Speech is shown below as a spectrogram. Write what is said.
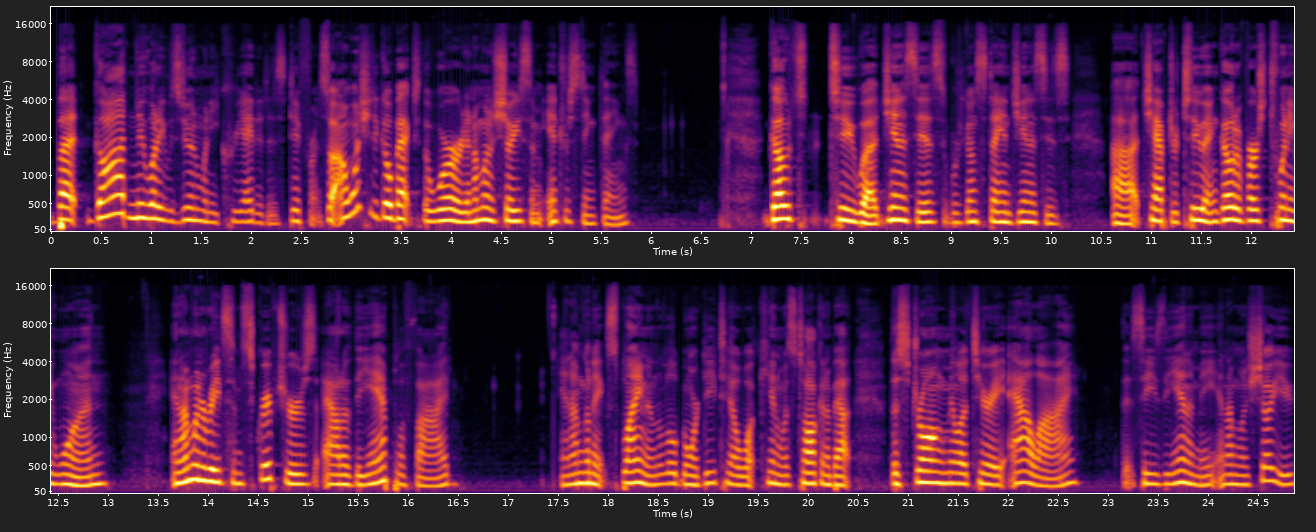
But God knew what He was doing when He created us different. So I want you to go back to the Word, and I'm going to show you some interesting things. Go to uh, Genesis. We're going to stay in Genesis uh, chapter 2 and go to verse 21. And I'm going to read some scriptures out of the Amplified. And I'm going to explain in a little more detail what Ken was talking about the strong military ally that sees the enemy. And I'm going to show you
